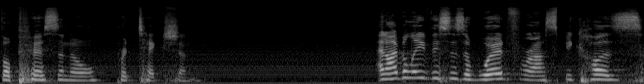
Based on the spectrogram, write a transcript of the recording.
for personal protection. And I believe this is a word for us because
